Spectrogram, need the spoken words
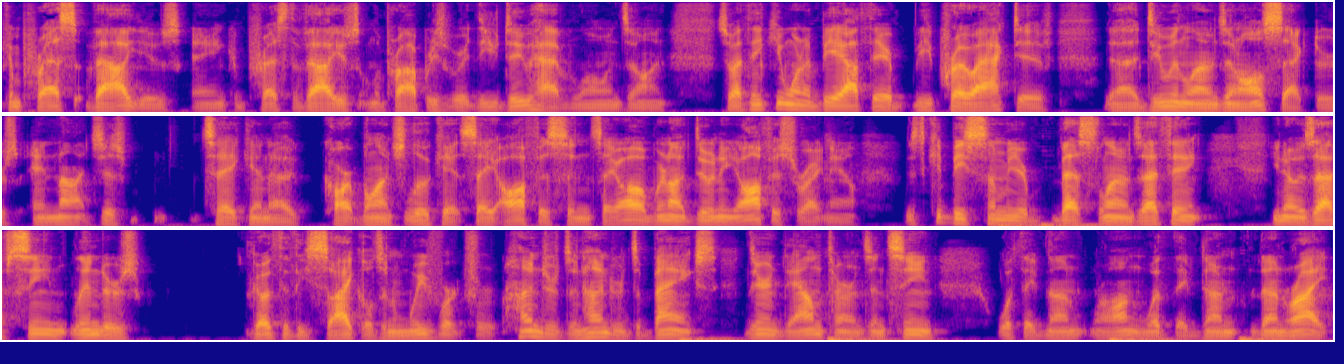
compress values and compress the values on the properties where you do have loans on. So I think you want to be out there, be proactive, uh, doing loans in all sectors, and not just taking a carte blanche look at, say, office and say, oh, we're not doing any office right now. This could be some of your best loans. I think, you know, as I've seen lenders go through these cycles, and we've worked for hundreds and hundreds of banks during downturns and seen what they've done wrong, what they've done done right.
